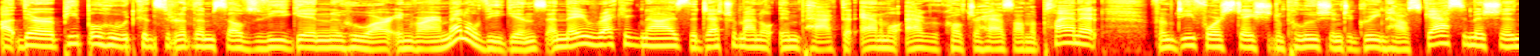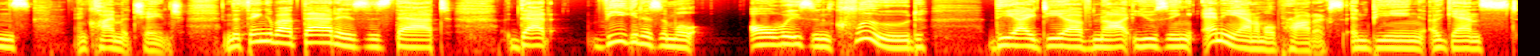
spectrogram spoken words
Uh, there are people who would consider themselves vegan who are environmental vegans, and they recognize the detrimental impact that animal agriculture has on the planet, from deforestation and pollution to greenhouse gas emissions and climate change. And the thing about that is, is that that veganism will always include the idea of not using any animal products and being against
